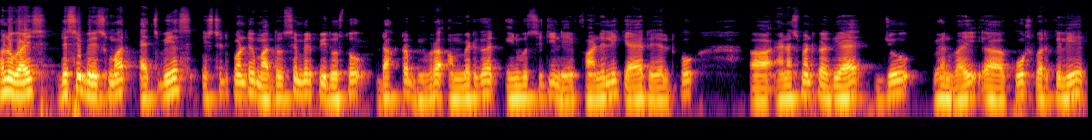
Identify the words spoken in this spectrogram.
Hello guys this is Viresh Kumar H B S state point के माध्यम से मेरे प्रिय दोस्तों, डॉक्टर भीमराव अंबेडकर यूनिवर्सिटी ने फाइनली क्या है रिज़ल्ट को अनाउंसमेंट कर दिया है, जो बहन भाई कोर्स वर्क के लिए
